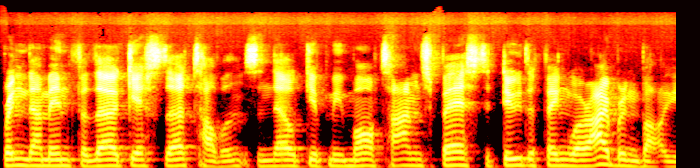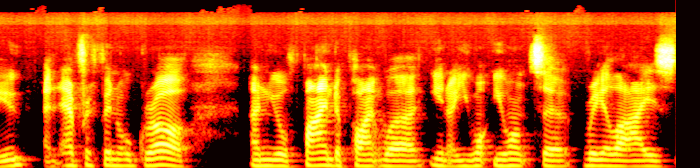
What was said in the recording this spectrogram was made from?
Bring them in for their gifts, their talents, and they'll give me more time and space to do the thing where I bring value, and everything will grow. And you'll find a point where you know you want you want to realize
